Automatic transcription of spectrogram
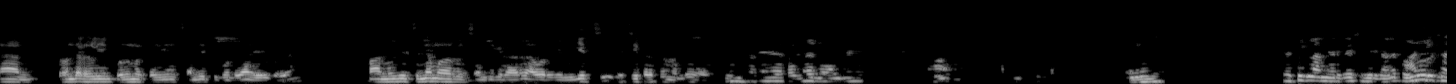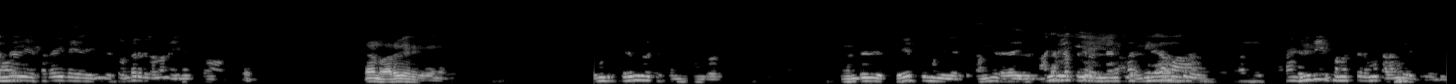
நான் தொண்டர்களையும் பொதுமக்களையும் சந்தித்துக் கொண்டுதான் இருக்கிறேன். மிக சின்னம் அவர்கள் சந்திக்கிறார்கள் அவருடைய முயற்சி வெற்றி பெறட்டும் என்று சசிகலா அவர்களே சொல்லியிருக்காங்க. தொண்ணூறு சதவீத சதவீத இந்த தொண்டர்கள் எல்லாம் நான் இணைச்சிட்டோம். நான் வரவேற்கிறேன். மூன்று திருமண சட்டம் வந்து வேற்று மொழியில இருக்கு. தமிழ் அதாவது இது ஆங்கிலத்துல இல்லைன்னு சமஸ்கிருதமும் கலந்து இருக்கு.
